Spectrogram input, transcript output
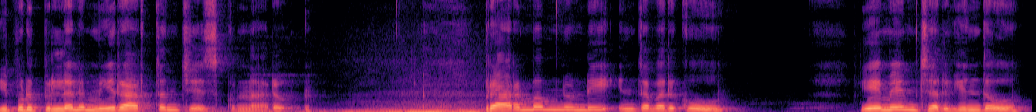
ఇప్పుడు పిల్లలు మీరు అర్థం చేసుకున్నారు. ప్రారంభం నుండి ఇంతవరకు ఏమేం జరిగిందో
